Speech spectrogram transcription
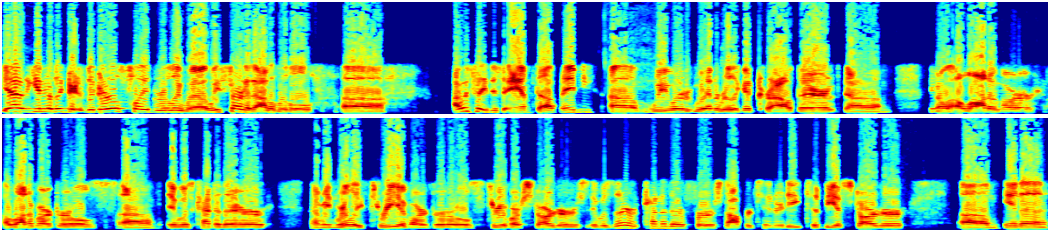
Yeah, you know the the girls played really well. We started out a little. Uh, I would say just amped up, maybe. Um, we were we had a really good crowd there. Um, you know, a lot of our a lot of our girls, um, it was kind of their. I mean, really, three of our girls, three of our starters, it was their kind of their first opportunity to be a starter um, in a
